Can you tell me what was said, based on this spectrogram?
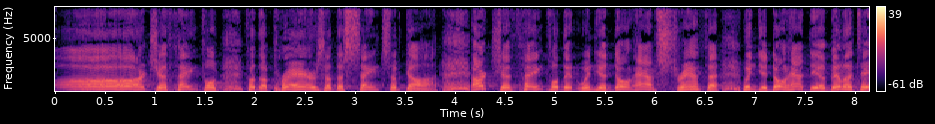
Oh, aren't you thankful for the prayers of the saints of God? Aren't you thankful that when you don't have strength, uh, when you don't have the ability,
